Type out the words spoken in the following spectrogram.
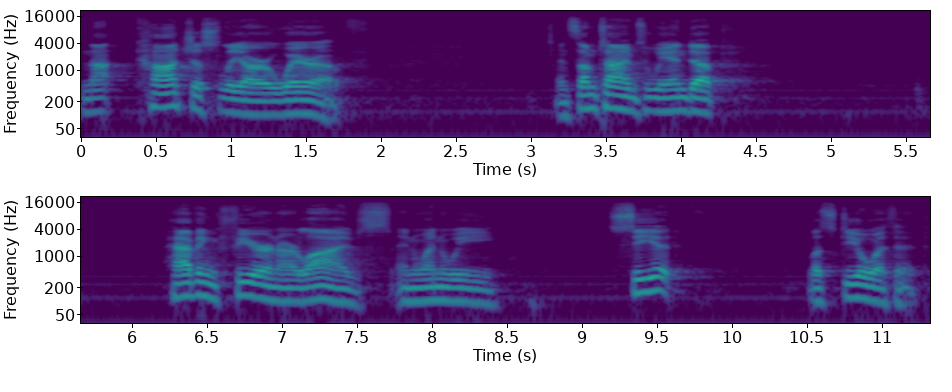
not consciously are aware of. And sometimes we end up having fear in our lives, and when we see it, let's deal with it.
